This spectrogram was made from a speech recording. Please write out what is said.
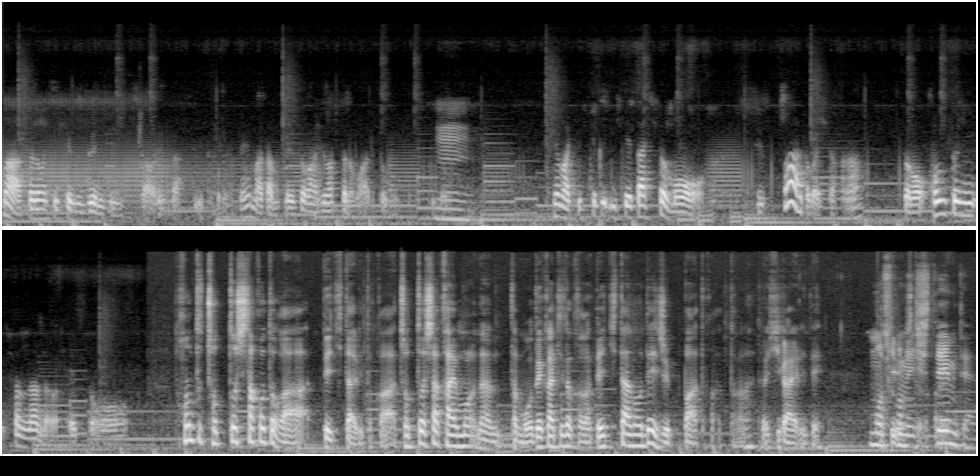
まあそれも結局軍事に使われたっていうところですね。まあ多分戦争が始まったのもあると思うんですけど、うん。でまあ結局行けた人も10%とか言ったかな。その本当にそのなんだろうえっと本当ちょっとしたことができたりとかちょっとした買い物なん多分お出かけとかができたので10%とかだったかな。日帰りで申し込みしてみたいな。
